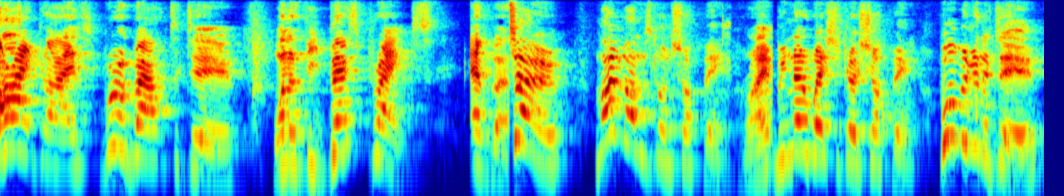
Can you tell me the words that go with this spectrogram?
Alright guys, we're about to do one of the best pranks ever. So, my mum's gone shopping, right? We know where she goes shopping. What we're gonna do,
